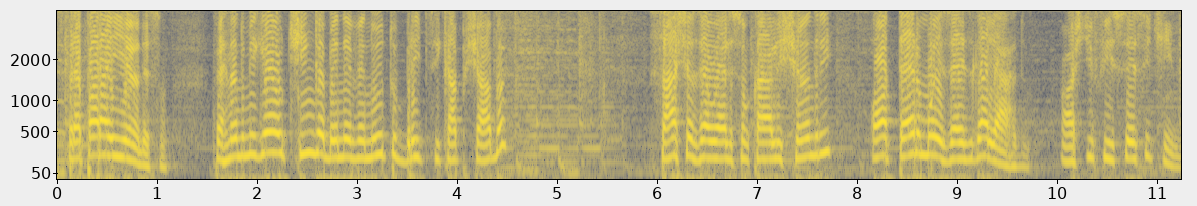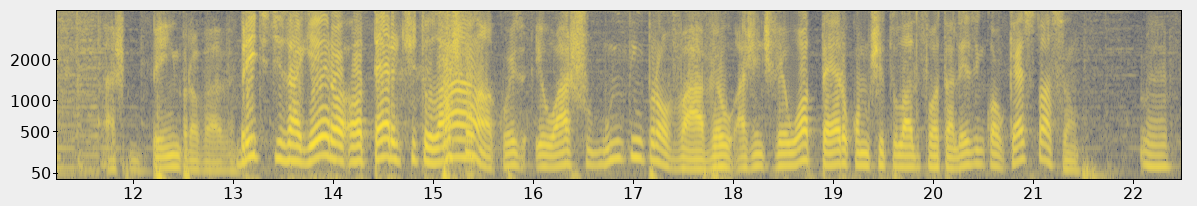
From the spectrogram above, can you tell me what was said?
Se prepara aí, Anderson. Fernando Miguel, Tinga, Benevenuto, Brits e Capixaba. Sacha, Zé Wellison, Caio Alexandre, Otero, Moisés e Galhardo. Acho difícil ser esse time. Acho bem improvável. Brits de zagueiro, Otero de titular. Posso falar uma coisa? Eu acho muito improvável a gente ver o Otero como titular do Fortaleza em qualquer situação. É.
